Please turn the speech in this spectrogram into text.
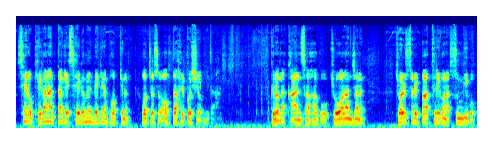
새로 개간한 땅에 세금을 매기는 법규는 어쩔 수 없다 할 것이옵니다. 그러나 간사하고 교활한 자는 결수를 빠뜨리거나 숨기고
